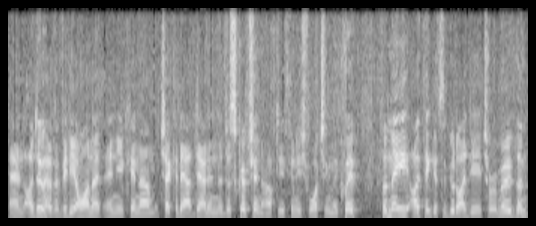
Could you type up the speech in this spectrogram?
and I do have a video on it and you can um, check it out down in the description after you finish watching the clip. For me, I think it's a good idea to remove them.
